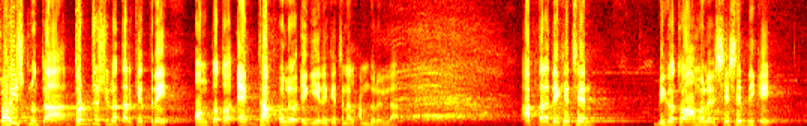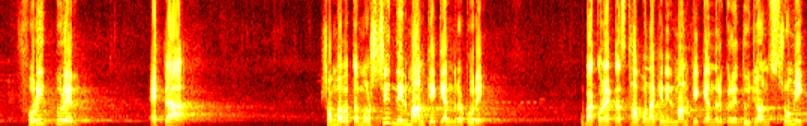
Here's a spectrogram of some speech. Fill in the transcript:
সহিষ্ণুতা, ধৈর্যশীলতার ক্ষেত্রে অন্তত এক ধাপ হলেও এগিয়ে রেখেছেন, আলহামদুলিল্লাহ। আপনারা দেখেছেন, বিগত আমলের শেষের দিকে ফরিদপুরের একটা সম্ভবত মসজিদ নির্মাণকে কেন্দ্র করে বা কোনো একটা স্থাপনাকে নির্মাণকে কেন্দ্র করে দুজন শ্রমিক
